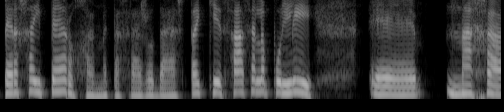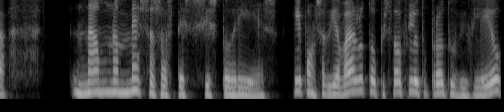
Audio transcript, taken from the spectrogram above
Πέρασα υπέροχα μεταφράζοντάς τα και θα ήθελα πολύ ε, να είχα να ήμουν μέσα σε αυτές τις ιστορίες. Λοιπόν, σας διαβάζω το πιστόφυλλο του πρώτου βιβλίου.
